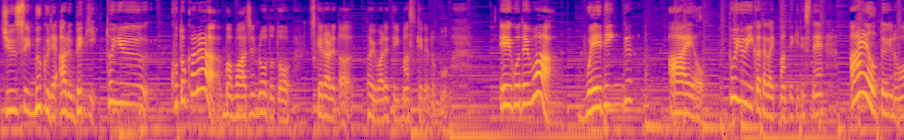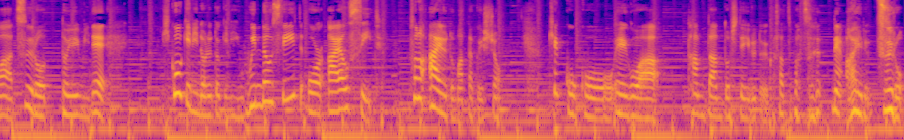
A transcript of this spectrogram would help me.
純粋無垢であるべきということから、まあ、バージンロードと付けられたと言われていますけれども英語では Wedding Aisle という言い方が一般的ですね。Aisle というのは通路という意味で飛行機に乗るときに Window seat or aisle seat その aisle と全く一緒。結構こう英語は淡々としているというか殺伐。ねアイル通路。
